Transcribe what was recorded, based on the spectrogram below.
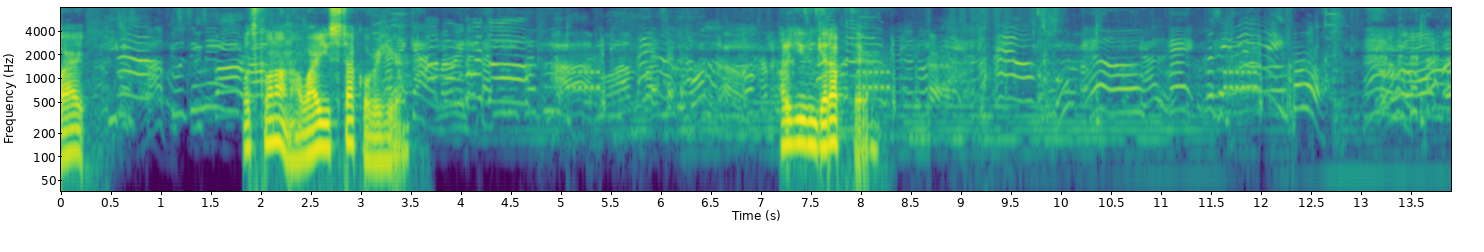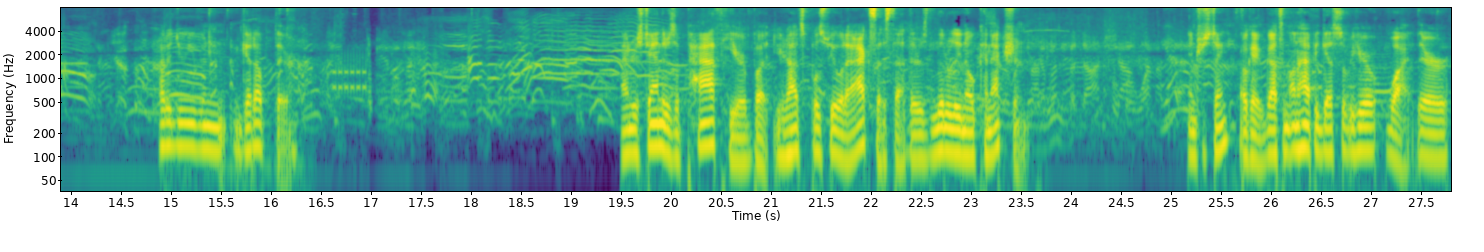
Why? What's going on? Why are you stuck over here? How did you even get up there? How did you even get up there? I understand there's a path here, but you're not supposed to be able to access that. There's literally no connection. Interesting. Okay, we've got some unhappy guests over here. Why? They're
